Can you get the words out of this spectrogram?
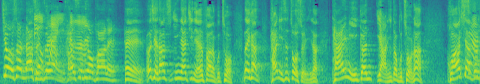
就算拉成这样，还是六趴嘞。嘿，而且它应该今年还发的不错。那你看台泥是做水泥的，台泥跟亚泥都不错。那华夏跟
